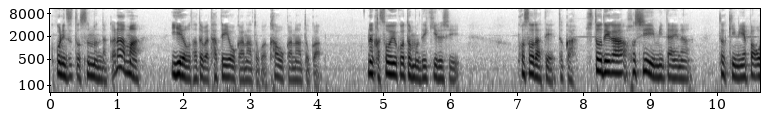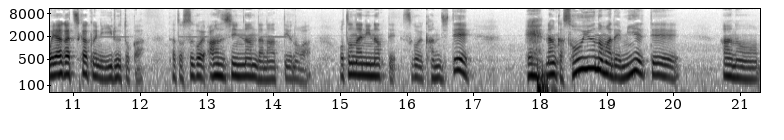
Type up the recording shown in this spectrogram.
ここにずっと住むんだからまあ家を例えば建てようかなとか買おうかなとかなんかそういうこともできるし子育てとか人手が欲しいみたいな時にやっぱ親が近くにいるとかだとすごい安心なんだなっていうのは大人になってすごい感じてえなんかそういうのまで見えてあの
